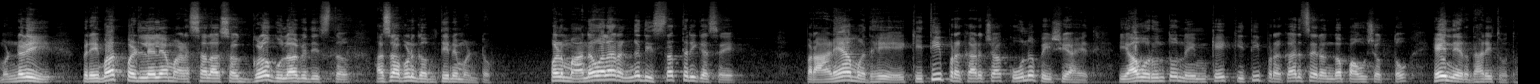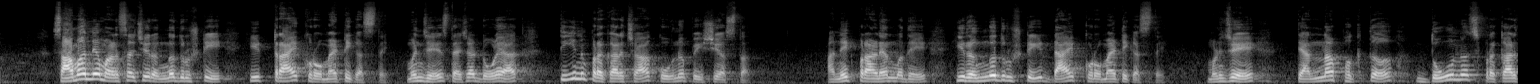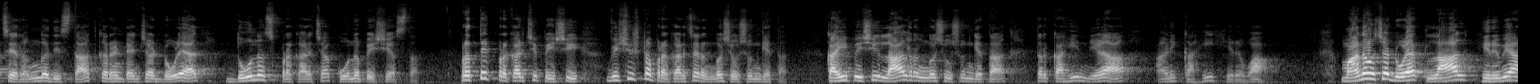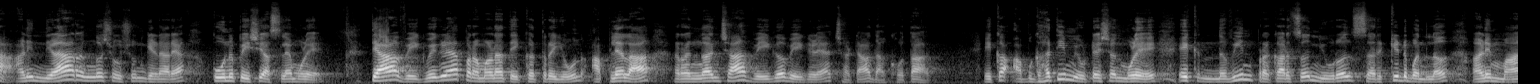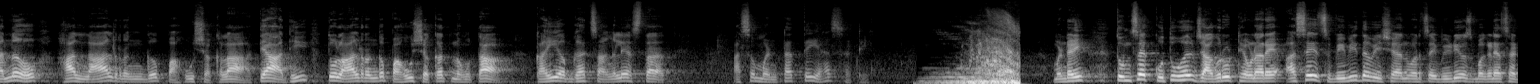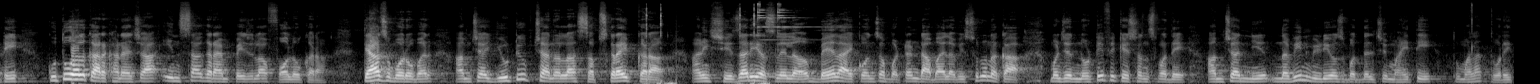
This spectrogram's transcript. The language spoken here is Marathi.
मंडळी प्रेमात पडलेल्या माणसाला सगळं गुलाबी दिसतं असं आपण गमतीने म्हणतो. पण मानवाला रंग दिसतात तरी कसे? प्राण्यामध्ये किती प्रकारच्या कोनपेशी आहेत यावरून तो नेमके किती प्रकारचे रंग पाहू शकतो हे निर्धारित होतं. सामान्य माणसाची रंगदृष्टी ही ट्रायक्रोमॅटिक असते. म्हणजेच त्याच्या डोळ्यात तीन प्रकारच्या कोनपेशी असतात. अनेक प्राण्यांमध्ये ही रंगदृष्टी डायक्रोमॅटिक असते. म्हणजे त्यांना फक्त दोनच प्रकारचे रंग दिसतात कारण त्यांच्या डोळ्यात दोनच प्रकारच्या कोनपेशी असतात. प्रत्येक प्रकारची पेशी विशिष्ट प्रकारचे रंग शोषून घेतात. काही पेशी लाल रंग शोषून घेतात तर काही निळा आणि काही हिरवा. मानवाच्या डोळ्यात लाल हिरव्या आणि निळा रंग शोषून घेणाऱ्या कोनपेशी असल्यामुळे त्या वेगवेगळ्या प्रमाणात एकत्र येऊन आपल्याला रंगांच्या वेगवेगळ्या छटा दाखवतात. एका अपघाती म्युटेशनमुळे एक नवीन प्रकारचं न्यूरल सर्किट बनलं आणि मानव हा लाल रंग पाहू शकला. त्याआधी तो लाल रंग पाहू शकत नव्हता. काही अपघात चांगले असतात असं म्हणतात ते यासाठी. मंडळी तुमचे कुतूहल जागृत ठेवणारे असेच विविध विषयांवरचे व्हिडिओज बघण्यासाठी कुतूहल कारखान्याच्या इंस्टाग्राम पेजला फॉलो करा. त्याचबरोबर आमच्या यूट्यूब चॅनलला सबस्क्राईब करा आणि शेजारी असलेलं बेल आयकॉनचं बटन दाबायला विसरू नका. म्हणजे नोटिफिकेशन्समध्ये आमच्या नि नवीन व्हिडिओजबद्दलची माहिती तुम्हाला त्वरित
